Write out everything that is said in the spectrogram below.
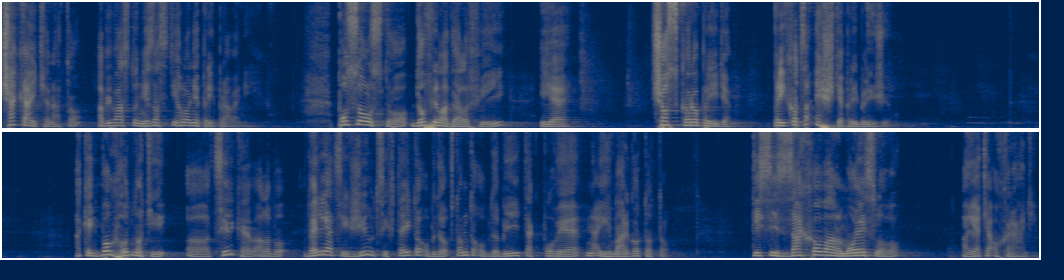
Čakajte na to, aby vás to nezastihlo nepripravených. Posolstvo do Filadelfii je čo skoro prídem. Príchod sa ešte priblížil. A keď Boh hodnotí e, církev alebo veriacich žijúcich v, tejto obdob, v tomto období, tak povie na ich Margo toto. Ty si zachoval moje slovo a ja ťa ochránim.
